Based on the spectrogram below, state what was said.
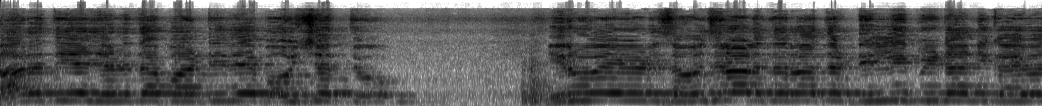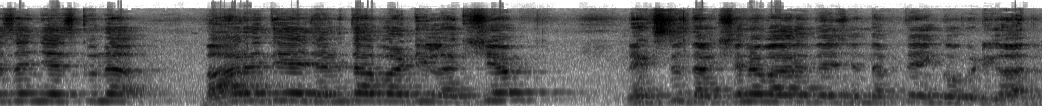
భారతీయ జనతా పార్టీదే భవిష్యత్తు. ఇరవై ఏడు సంవత్సరాల తర్వాత ఢిల్లీ పీఠాన్ని కైవసం చేసుకున్న భారతీయ జనతా పార్టీ లక్ష్యం నెక్స్ట్ దక్షిణ భారతదేశం తప్పితే ఇంకొకటి కాదు.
